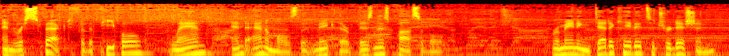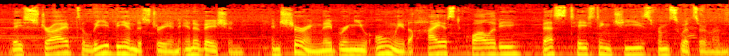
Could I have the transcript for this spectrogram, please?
and respect for the people, land, and animals that make their business possible. Remaining dedicated to tradition, they strive to lead the industry in innovation, ensuring they bring you only the highest quality, best tasting cheese from Switzerland.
